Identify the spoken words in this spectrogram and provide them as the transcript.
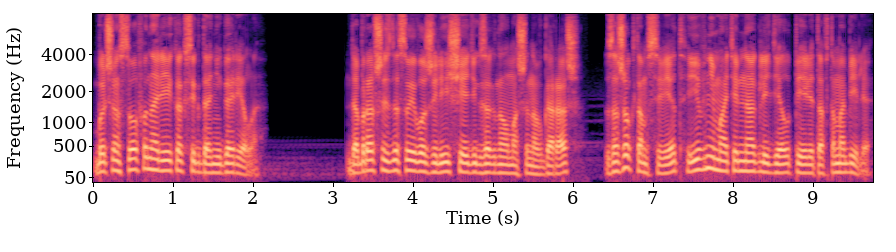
Большинство фонарей, как всегда, не горело. Добравшись до своего жилища, Эдик загнал машину в гараж, зажег там свет и внимательно оглядел перед автомобиля.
